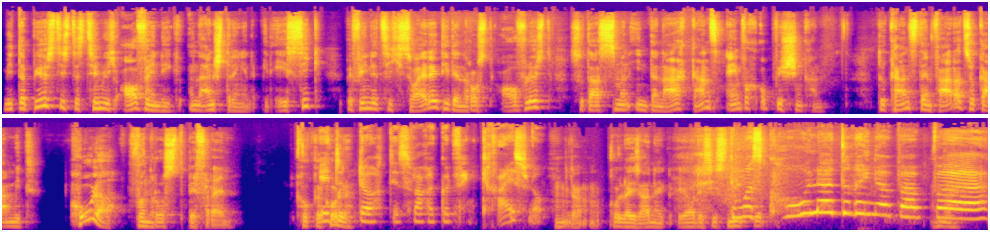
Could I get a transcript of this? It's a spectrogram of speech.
Mit der Bürste ist das ziemlich aufwendig und anstrengend. Mit Essig befindet sich Säure, die den Rost auflöst, sodass man ihn danach ganz einfach abwischen kann. Du kannst dein Fahrrad sogar mit Cola von Rost befreien. Coca-Cola. doch, das war gut für den Kreislauf. Ja, Cola ist auch nicht, ja, das ist Du nicht, musst Cola trinken, Papa.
